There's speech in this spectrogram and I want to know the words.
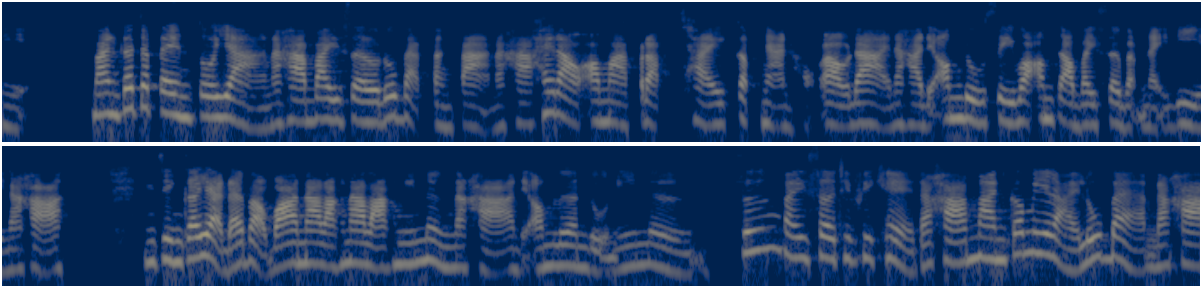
นี่มันก็จะเป็นตัวอย่างนะคะใบเซอร์รูปแบบต่างๆนะคะ ให้เราเอามาปรับใช้กับงานของเราได้นะคะ เดี๋ยวอ้อมดูซิว่าอ้อมจะเอาใบเซอร์แบบไหนดีนะคะ จริงๆ ก็อยากได้แบบว่าน่ารักน่ารักนิดนึงนะคะ เดี๋ยวอ้อมเลื่อนดูนิดนึงซึ่งใบเซอร์ติฟิเคตนะคะ มันก็มีหลายรูปแบบนะคะ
